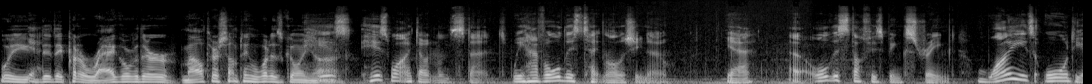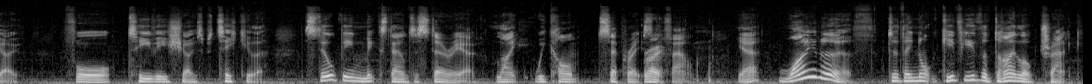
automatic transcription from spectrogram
do you, yeah. Did they put a rag over their mouth or something? What is going Here's on? here's what I don't understand. We have all this technology now. Yeah, uh, all this stuff is being streamed. Why is audio for TV shows, particular, still being mixed down to stereo? Like we can't separate Right. stuff out. Yeah. Why on earth do they not give you the dialogue track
